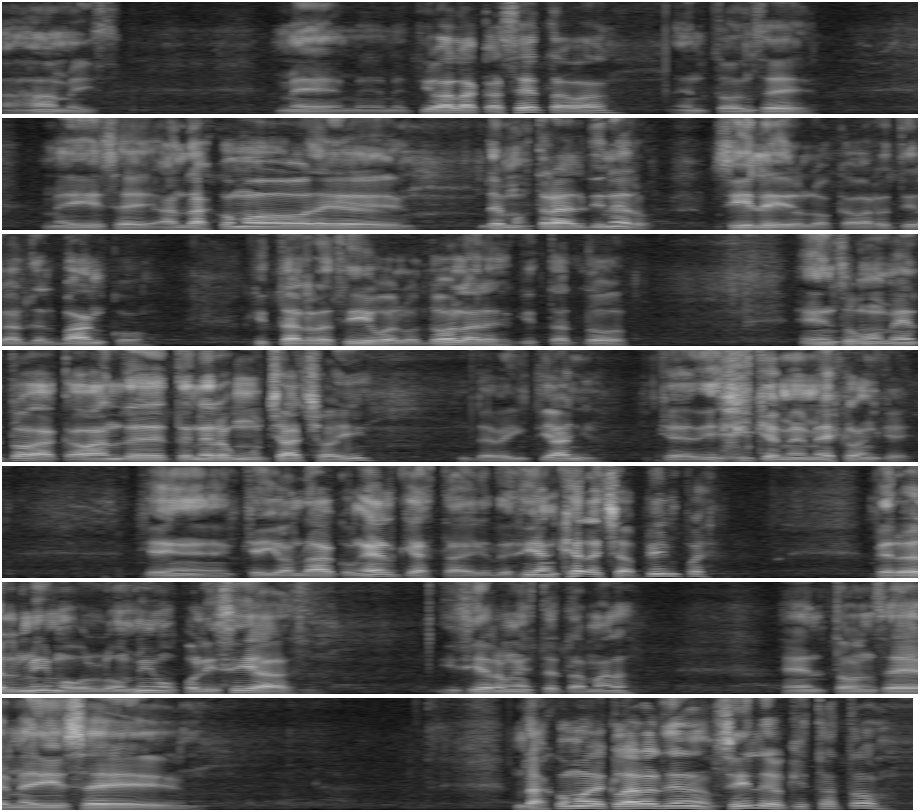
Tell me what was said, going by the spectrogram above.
Ajá, me dice. Me, me metió a la caseta, va. Entonces, me dice, ¿andas como de demostrar el dinero? Sí, le digo, lo acabo de retirar del banco, quitar el recibo de los dólares, quitar todo. En su momento acaban de detener a un muchacho ahí, de 20 años, que, di- que me mezclan que, que, que yo andaba con él, que hasta decían que era Chapín, pues. Pero él mismo, los mismos policías hicieron este tamal. Entonces me dice, ¿das cómo declarar el dinero? Sí, le digo, aquí está todo.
